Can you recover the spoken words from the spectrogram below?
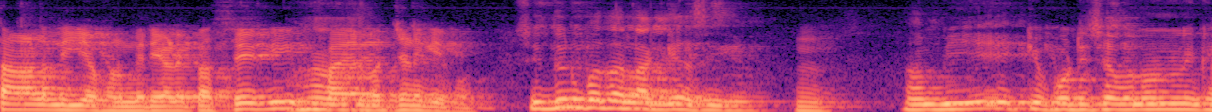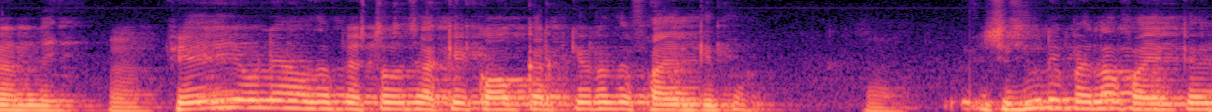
ਤਾਣ ਲਈ ਆ ਹੁਣ ਮੇਰੇ ਵਾਲੇ ਪਾਸੇ ਕਿ ਫਾਇਰ ਵੱਜਣਗੇ ਹੁਣ। ਸਿੱਧੂ ਨੂੰ ਪਤਾ ਲੱਗ ਗਿਆ ਸੀਗਾ ਹੂੰ। ਹਾਂ ਵੀ ਇਹ AK47 ਉਹਨਾਂ ਨੇ ਕੱਢ ਲਈ। ਫਿਰ ਹੀ ਉਹਨੇ ਆਪਦਾ ਪਿਸਟਲ ਚੱਕ ਕੇ ਕੌਕ ਕਰਕੇ ਉਹਨਾਂ ਤੇ ਫਾਇਰ ਕੀਤਾ। ਹੂੰ। ਸਿੱਧੂ ਨੇ ਪਹਿਲਾਂ ਫਾਇਰ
